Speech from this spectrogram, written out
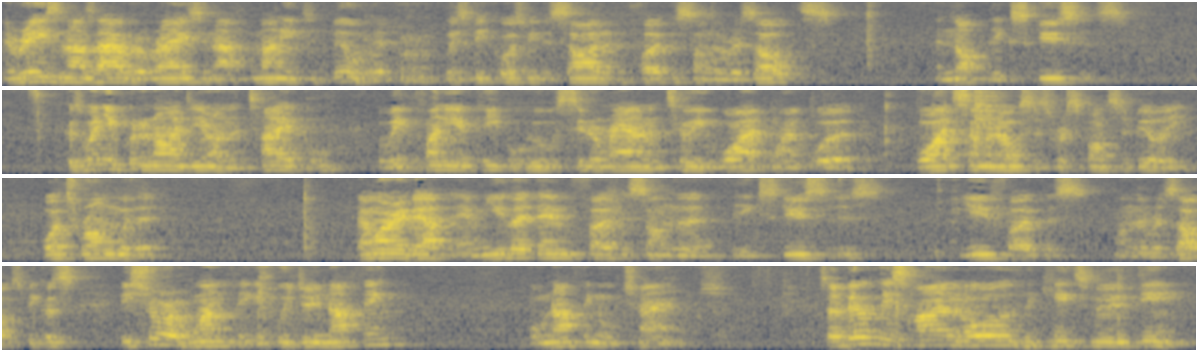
The reason I was able to raise enough money to build it was because we decided to focus on the results and not the excuses. Because when you put an idea on the table, there'll be plenty of people who will sit around and tell you why it won't work, why it's someone else's responsibility, what's wrong with it, don't worry about them. You let them focus on the, the excuses. You focus on the results. Because be sure of one thing if we do nothing, well, nothing will change. So I built this home and all of the kids moved in.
